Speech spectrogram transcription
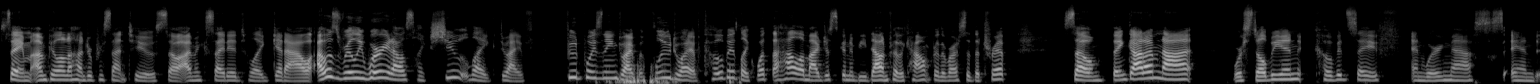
Same. I'm feeling 100% too. So I'm excited to like get out. I was really worried. I was like, shoot, like, do I have food poisoning? Do I have a flu? Do I have COVID? Like, what the hell? Am I just going to be down for the count for the rest of the trip? So thank God I'm not. We're still being COVID safe and wearing masks and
